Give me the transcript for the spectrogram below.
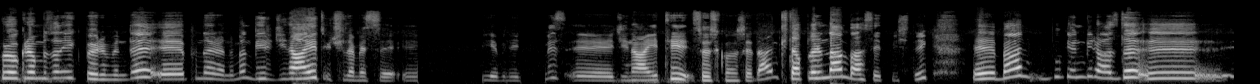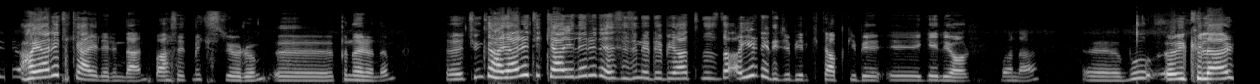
Programımızın ilk bölümünde e, Pınar Hanım'ın bir cinayet üçlemesi e, diyebileceğimiz e, cinayeti söz konusu eden kitaplarından bahsetmiştik. E, ben bugün biraz da e, hayalet hikayelerinden bahsetmek istiyorum e, Pınar Hanım. Ee, çünkü hayalet hikayeleri de sizin edebiyatınızda ayırt edici bir kitap gibi e, geliyor bana. E, bu öyküler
